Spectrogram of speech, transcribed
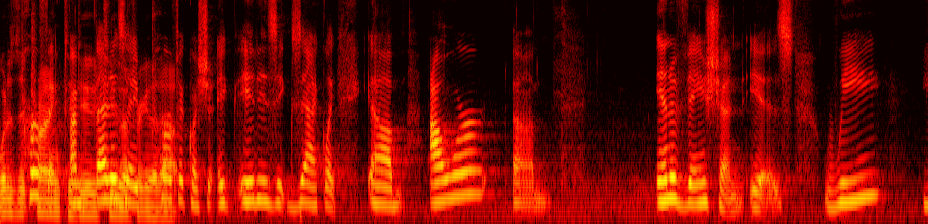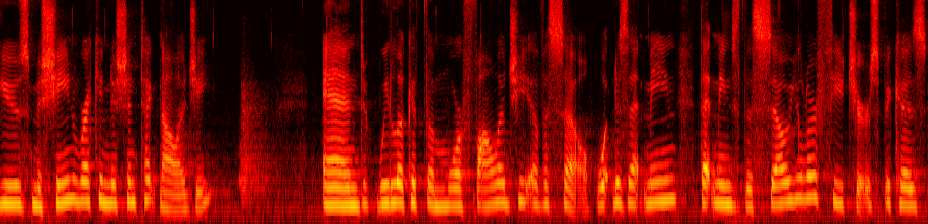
what is it trying Perfect. to Um, do that to is figure that out? a perfect question. It, it is exactly. Um, our um, innovation is we use machine recognition technology and we look at the morphology of a cell. What does that mean? That means the cellular features, because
